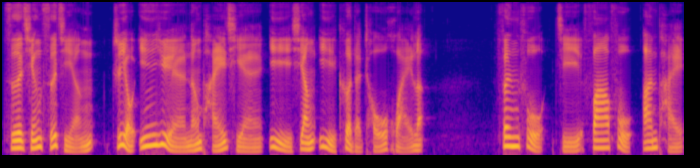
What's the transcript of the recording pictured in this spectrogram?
此情此景，只有音乐能排遣异乡异客的愁怀了。吩咐即发付安排，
